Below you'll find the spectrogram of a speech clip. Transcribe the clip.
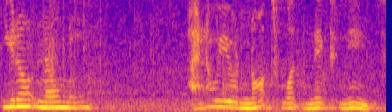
You don't know me. I know you're not what Nick needs.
